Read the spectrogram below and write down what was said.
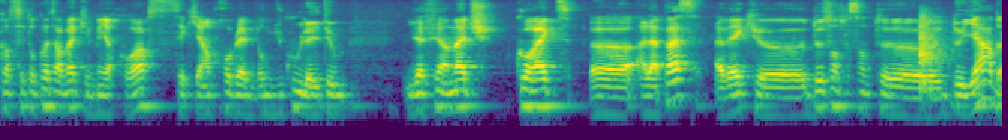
quand c'est ton quarterback qui est le meilleur coureur, c'est qu'il y a un problème. Donc, du coup, il a, été, il a fait un match correct euh, à la passe avec 262 euh, yards.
